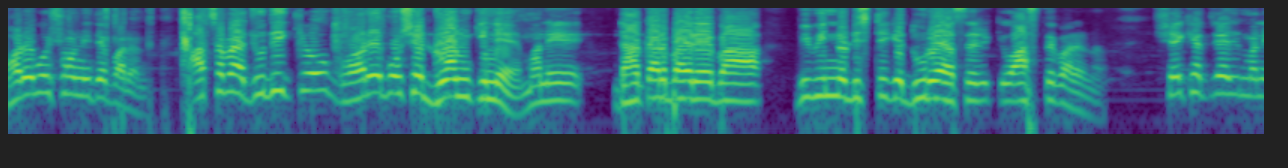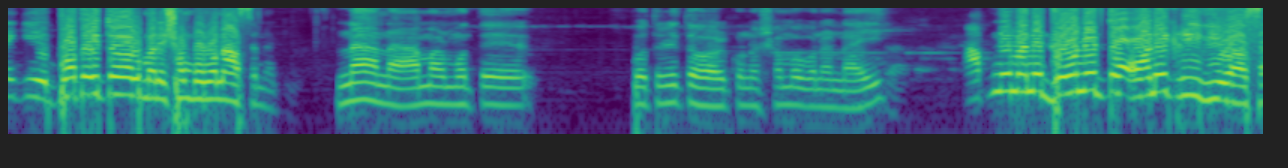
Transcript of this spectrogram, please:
ঘরে বসেও নিতে পারেন। আচ্ছা ভাই যদি কেউ ঘরে বসে ড্রোন কিনে মানে ঢাকার বাইরে বা বিভিন্ন ডিস্ট্রিক্টে দূরে আছে কেউ আসতে পারে না সেই ক্ষেত্রে মানে কি প্রতারিত মানে সম্ভাবনা আছে নাকি? না না আমার মতে প্রতারিত হওয়ার কোনো সম্ভাবনা নাই। আপনি মানে ড্রোনের তো অনেক রিভিউ আছে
